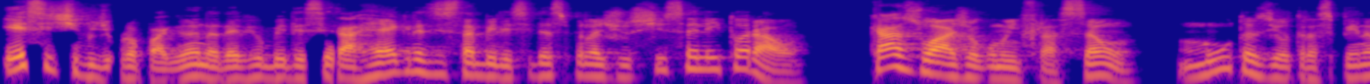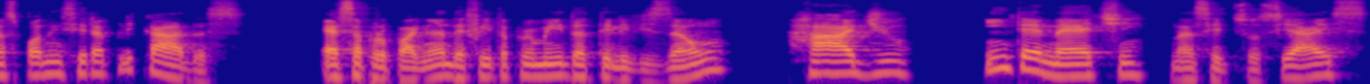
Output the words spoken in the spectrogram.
Esse tipo de propaganda deve obedecer a regras estabelecidas pela Justiça Eleitoral. Caso haja alguma infração, multas e outras penas podem ser aplicadas. Essa propaganda é feita por meio da televisão, rádio, internet, nas redes sociais,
